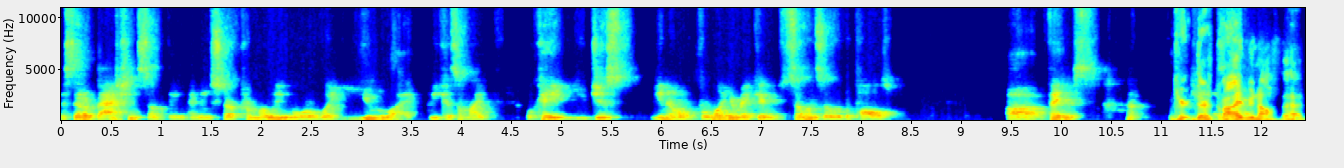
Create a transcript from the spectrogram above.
instead of bashing something, I mean, start promoting more what you like because I'm like, okay, you just you know, for one, you're making so and so the Pauls uh, famous. You're, they're thriving off that.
